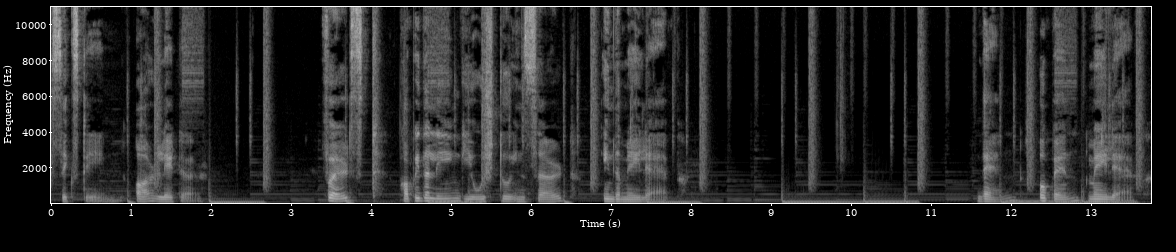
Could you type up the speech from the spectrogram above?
16 or later. First, copy the link you wish to insert in the mail app. Then open mail app.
